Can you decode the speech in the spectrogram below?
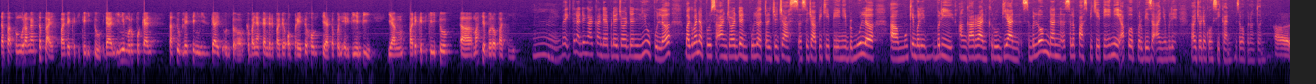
dapat pengurangan supply pada ketika itu dan ini merupakan satu blessing in disguise untuk kebanyakan daripada operator homestay ataupun Airbnb yang pada ketika itu uh, masih beroperasi. Hmm, baik, kita nak dengarkan daripada Jordan Liu pula bagaimana perusahaan Jordan pula terjejas sejak PKP ini bermula. Uh, mungkin boleh beri anggaran kerugian sebelum dan selepas PKP ini apa perbezaannya boleh uh, Jordan kongsikan bersama penonton. Uh,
